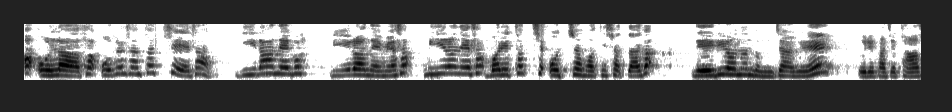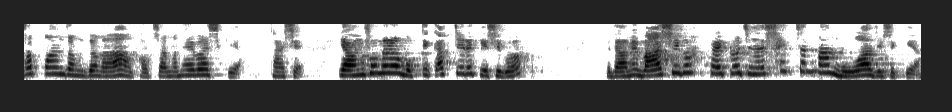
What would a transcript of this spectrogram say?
어, 올라와서 오른손 터치해서 밀어내고 밀어내면서 밀어내서 머리 터치 5초 버티셨다가 내려오는 동작을 우리 같이 다섯 번 정도만 같이 한번 해보실게요. 다시 양손으로 목 뒤 깍지를 끼시고 그 다음에 마시고 팔꿈치는 살짝만 모아주실게요.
